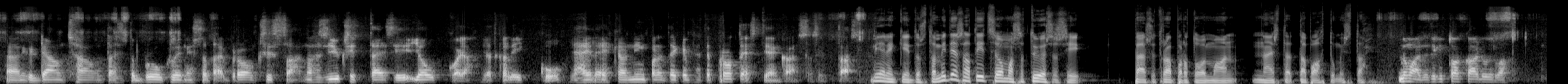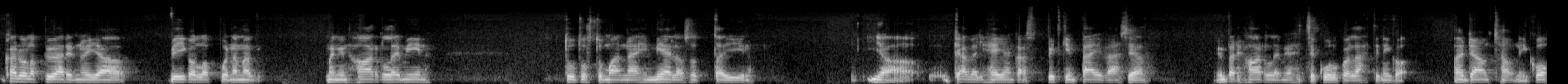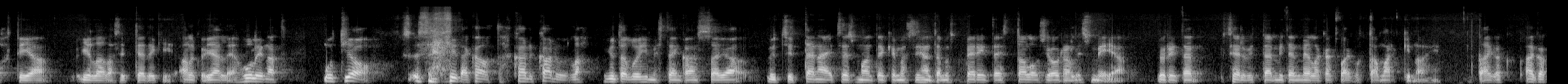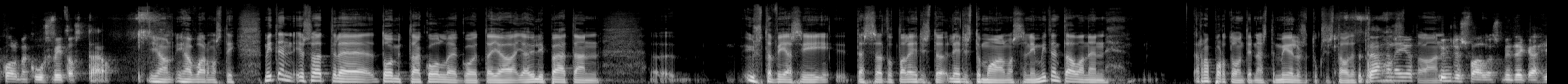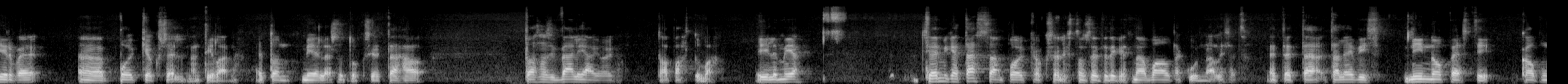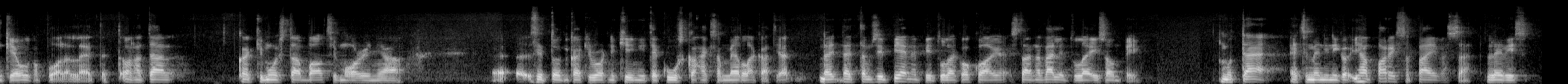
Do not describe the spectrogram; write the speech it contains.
ää, niin downtown tai sitten Brooklynissa tai Bronxissa, no siis yksittäisiä joukkoja, jotka liikkuu ja heillä ei ehkä ole niin paljon tekemistä protestien kanssa sitten taas. Mielenkiintoista. Miten sä oot itse omassa työssäsi päässyt raportoimaan näistä tapahtumista? No mä oon tietenkin tuolla kaduilla, kaduilla pyörinyt ja viikonloppuina mä menin Harlemiin tutustumaan näihin mielenosoittajiin ja kävelin heidän kanssa pitkin päivää siellä ympäri Harlemia ja sitten se kulku lähti niin downtownin kohti ja illalla sitten tietenkin alkoi jälleen hulinat. Mutta joo, sitä kautta kaduilla jutellut ihmisten kanssa ja nyt sitten tänään itse asiassa mä oon tekemässä ihan tämmöistä perinteistä talousjournalismia ja yritän selvittää, miten mellakat vaikuttaa markkinoihin. Aika, aika 365 tämä on. Ihan, ihan varmasti. Miten, jos ajattelee toimittajakollegoita ja, ja ylipäätään ystäviäsi tässä tota, lehdistö, lehdistömaailmassa, niin miten tällainen raportointi näistä mielenosoituksista otettu Tämähän vastaan? ei ole Yhdysvalloissa mitenkään hirveän ö, poikkeuksellinen tilanne, että on mielenosoituksia. Tämähän on tasaisin väliajoin tapahtuva ilmiö. Se, mikä tässä on poikkeuksellista, on se tietenkin, että nämä on valtakunnalliset. Että, että tämä levisi niin nopeasti kaupunkien ulkopuolelle, että, että onhan tämä, kaikki muistaa Baltimorein ja sitten on kaikki Rodney Kingit ja 6-8 mellakat. Ja näitä, näitä tämmöisiä pienempiä tulee koko ajan, sitä aina välillä tulee isompia. Mutta tämä, että se meni niinku ihan parissa päivässä levis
